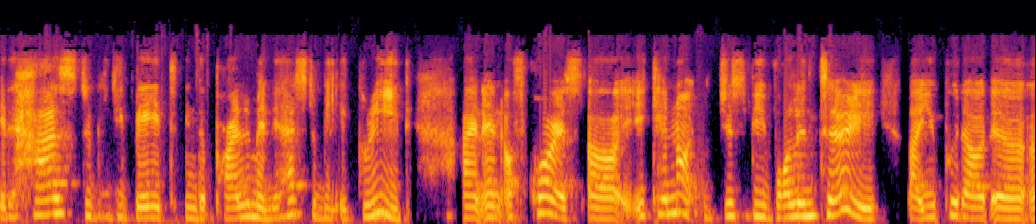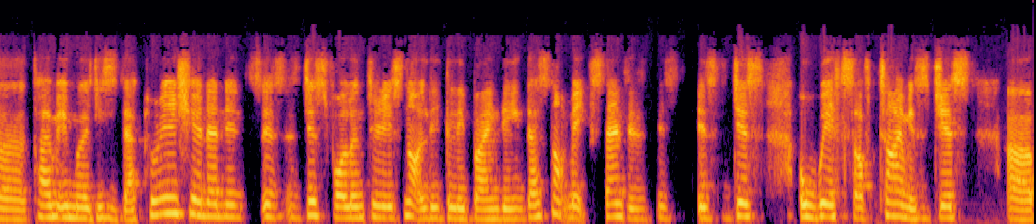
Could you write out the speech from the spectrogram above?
It has to be debated in the parliament. It has to be agreed. And, and of course, uh, it cannot just be voluntary, like you put out a, a climate emergency declaration and it's, it's just voluntary, it's not legally binding. It does not make sense. It's, it's, is just a waste of time. It's just uh,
